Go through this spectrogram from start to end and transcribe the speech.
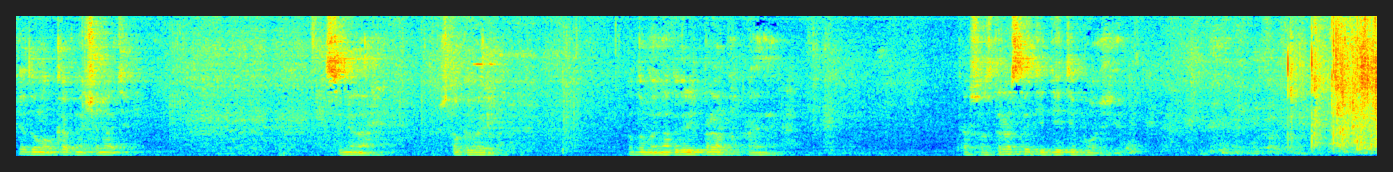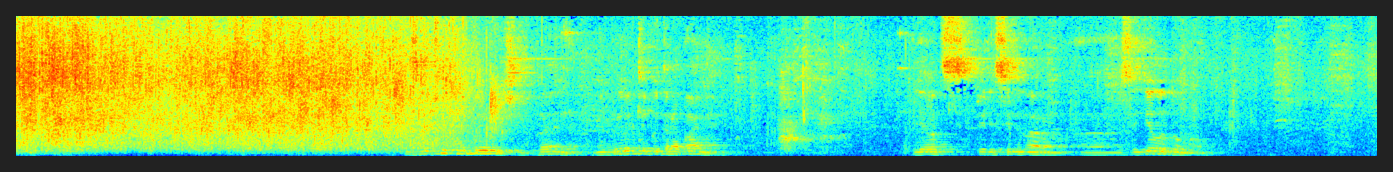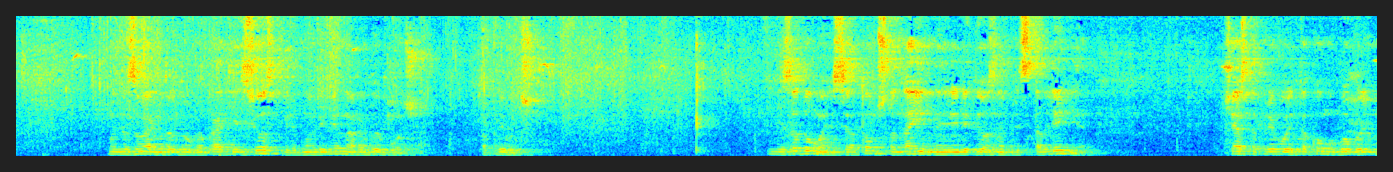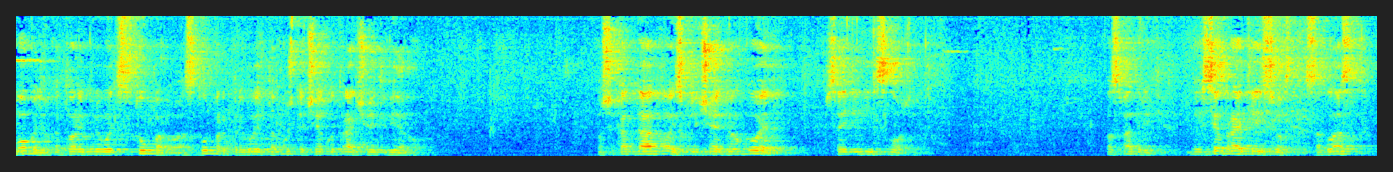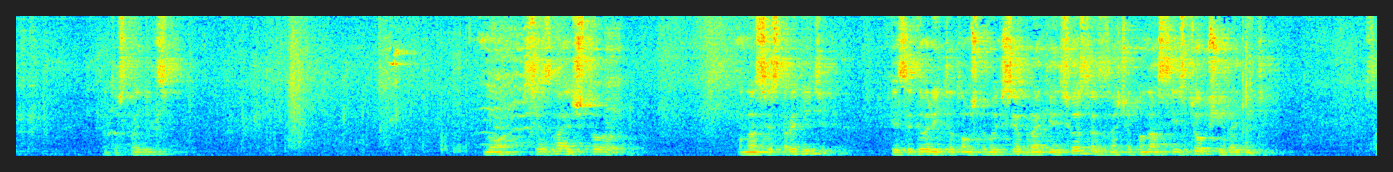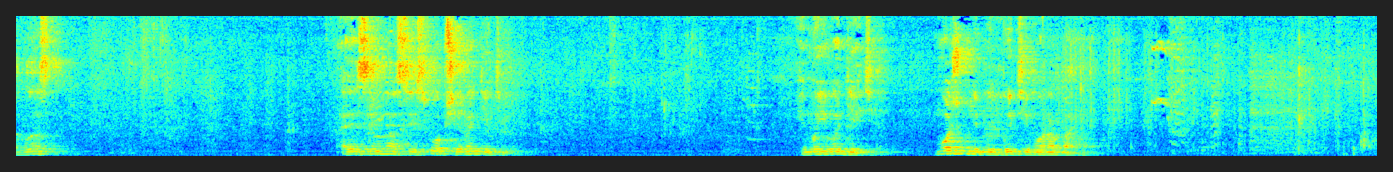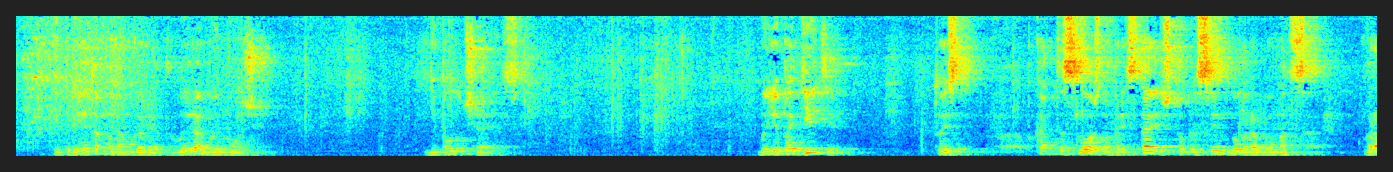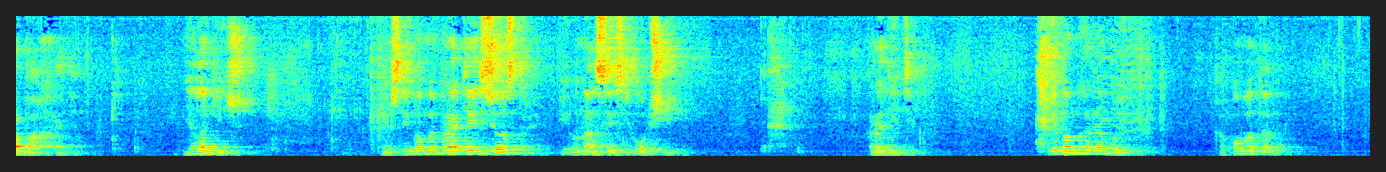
Я думал, как начинать семинар, что говорить. Но думаю, надо говорить правду, правильно? Так что здравствуйте, дети Божьи. Звучит непривычно, правильно? Мы привыкли быть рабами. Я вот перед семинаром э, сидел и думал, мы называем друг друга братья и сестры, одновременно рабы Божьи, по привычке. Не задумываемся о том, что наивное религиозное представление часто приводит к такому гоголю-моголю, который приводит к ступору, а ступор приводит к тому, что человек утрачивает веру. Потому что когда одно исключает другое, соединить сложно. Посмотрите, мы все братья и сестры, согласны? Это же традиция. Но все знают, что у нас есть родители. Если говорить о том, что мы все братья и сестры, значит, у нас есть общий родитель. Согласны? А если у нас есть общий родитель, и мы его дети, можем ли мы быть его рабами? И при этом нам говорят, вы рабы Божьи. Не получается. Мы либо дети, то есть как-то сложно представить, чтобы сын был рабом отца, в рабах ходил. Нелогично. Значит, либо мы братья и сестры, и у нас есть общий родитель, либо мы рабы какого-то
